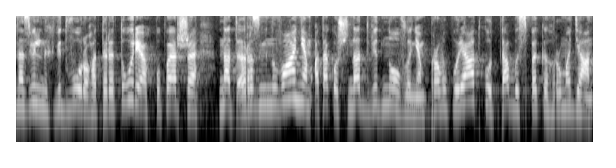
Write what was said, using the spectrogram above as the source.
на звільнених від ворога територіях. По-перше, над розмінуванням, а також над відновленням правопорядку та безпеки громадян.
